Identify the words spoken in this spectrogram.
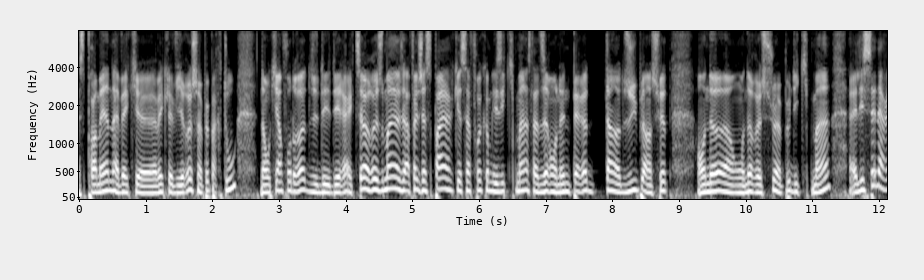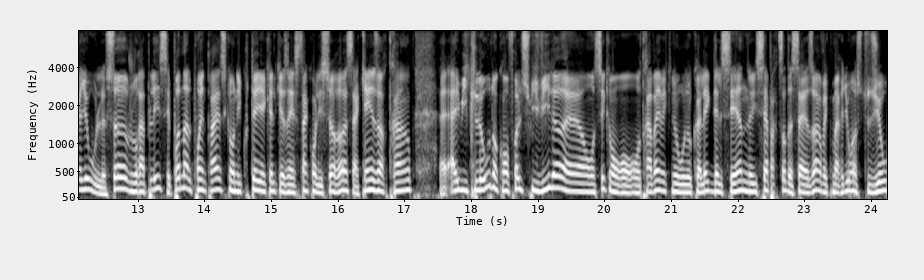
se promènent avec avec le virus un peu partout. Donc il en faudra du, des, des réactifs. Heureusement, en fait j'espère que ça fera comme les équipes c'est-à-dire on a une période tendue, puis ensuite on a on a reçu un peu d'équipement. Euh, les scénarios, là, ça, je vous rappelez, c'est pas dans le point de presse qu'on écoutait il y a quelques instants qu'on les saura, c'est à 15h30 euh, à huis clos, donc on fera le suivi. Là, euh, on sait qu'on travaille avec nos, collègues d'LCN ici à partir de 16h avec Mario en studio.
